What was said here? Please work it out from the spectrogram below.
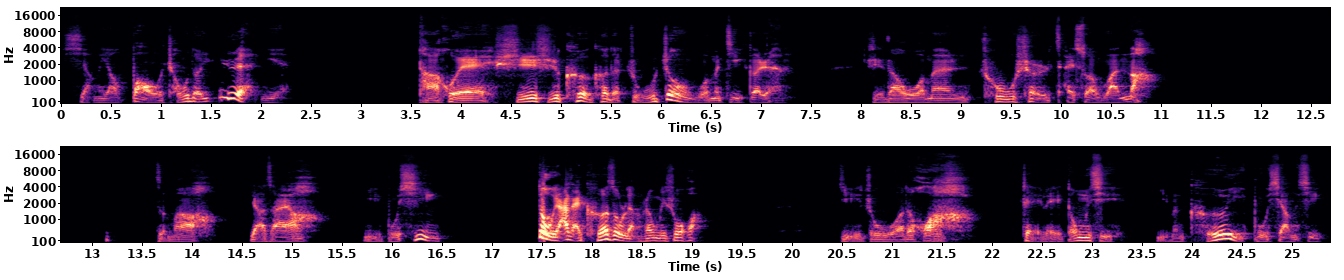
想要报仇的怨念。他会时时刻刻的诅咒我们几个人，直到我们出事才算完呐。怎么，牙仔啊？你不信？豆芽仔咳嗽两声没说话。记住我的话，这类东西你们可以不相信，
